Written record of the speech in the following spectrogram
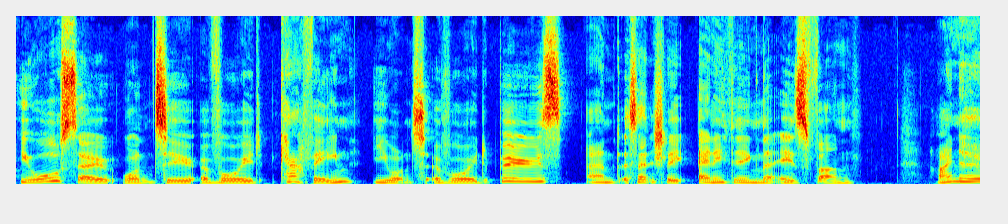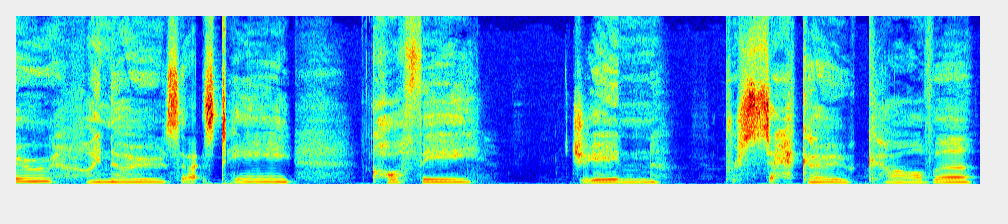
You also want to avoid caffeine, you want to avoid booze, and essentially anything that is fun. I know, I know. So that's tea, coffee, gin, Prosecco, Cava,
